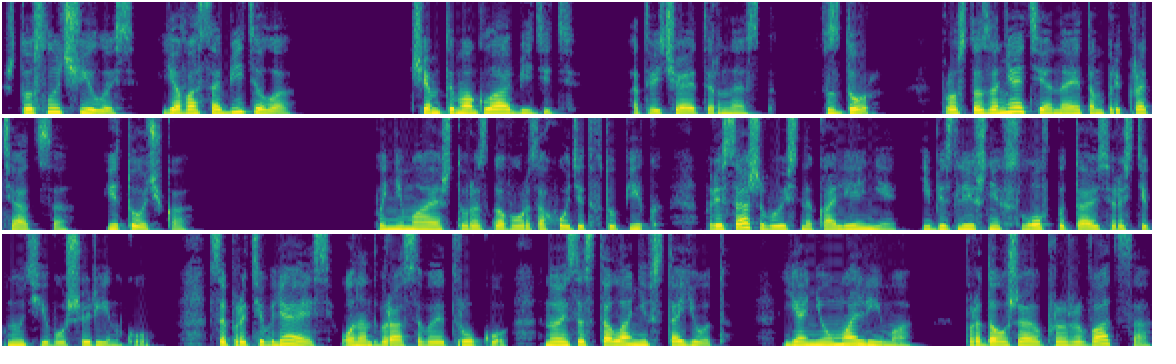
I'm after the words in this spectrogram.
«Что случилось? Я вас обидела?» «Чем ты могла обидеть?» — отвечает Эрнест. «Вздор. Просто занятия на этом прекратятся. И точка». Понимая, что разговор заходит в тупик, присаживаюсь на колени и без лишних слов пытаюсь расстегнуть его ширинку. Сопротивляясь, он отбрасывает руку, но из-за стола не встает. Я неумолима. Продолжаю прорываться,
